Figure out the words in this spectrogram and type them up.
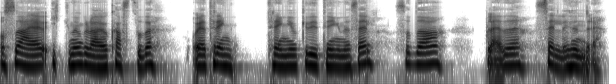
Og så er jeg jo ikke noe glad i å kaste det, og jeg treng, trenger jo ikke de tingene selv, så da blei det selge 100.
